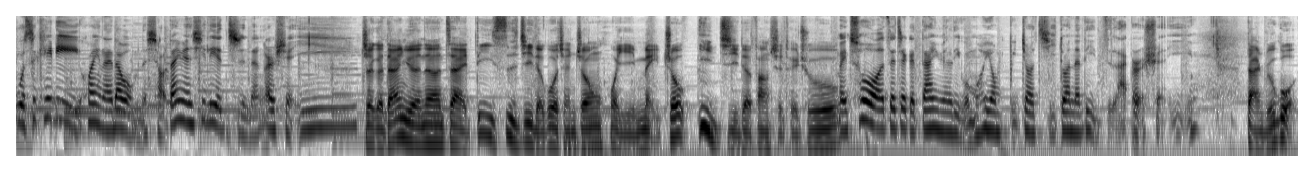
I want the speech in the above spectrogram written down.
我是 Kitty，欢迎来到我们的小单元系列，只能二选一。这个单元呢，在第四季的过程中，会以每周一集的方式推出。没错，在这个单元里，我们会用比较极端的例子来二选一。但如果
